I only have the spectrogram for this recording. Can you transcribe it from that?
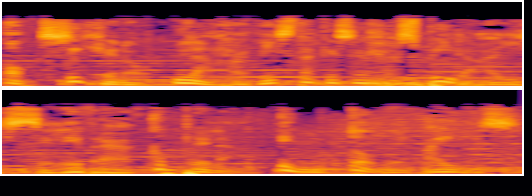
Oxígeno, la revista que se respira y celebra. Cómprela en todo el país.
